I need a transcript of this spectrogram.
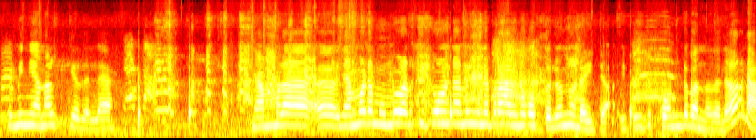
ഇപ്പൊ നടത്തിയതല്ലേ? നമ്മളെ നമ്മുടെ മുമ്പ് വളർത്തിക്കൊണ്ടാകുമ്പോ ഇങ്ങനെ പ്രാവിനെ കൊത്തലൊന്നും ഉണ്ടായിട്ട ഇപ്പൊ ഇത് കൊണ്ടുവന്നതല്ല? ആടാ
